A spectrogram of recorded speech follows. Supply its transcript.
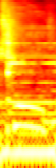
Tree,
